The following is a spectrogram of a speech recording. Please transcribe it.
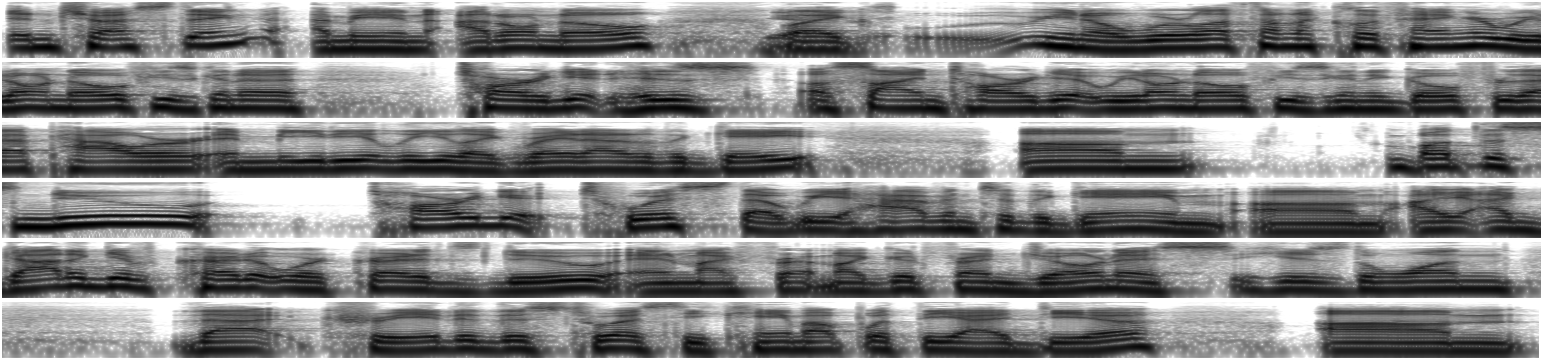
interesting. I mean, I don't know. Like, you know, we're left on a cliffhanger. We don't know if he's gonna target his assigned target. We don't know if he's gonna go for that power immediately, like right out of the gate. Um, but this new target twist that we have into the game, um, I, I gotta give credit where credit's due. And my friend, my good friend Jonas, he's the one that created this twist. He came up with the idea. Um,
